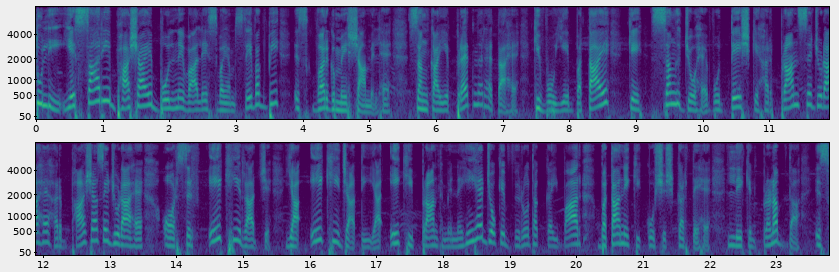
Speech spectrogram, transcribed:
तुली, ये सारी भाषाएँ बोलने वाले स्वयंसेवक भी इस वर्ग में शामिल है। संघ का ये प्रयत्न रहता है कि वो ये बताए कि संघ जो है, वो देश के हर प्रांत से जुड़ा है, हर भाषा से जुड़ा है, और सिर्फ़ एक ही राज्य या एक ही जाति या एक ही प्रांत में नहीं है, जो कि विरोधक कई बार बताने की कोशिश करते हैं। लेकिन प्रणबदा इस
